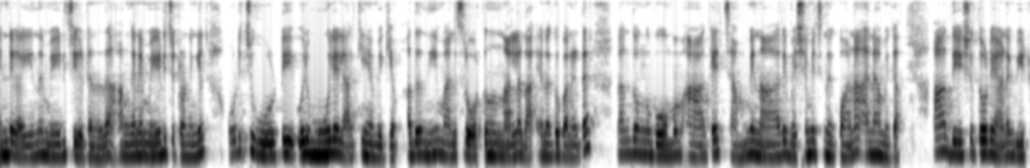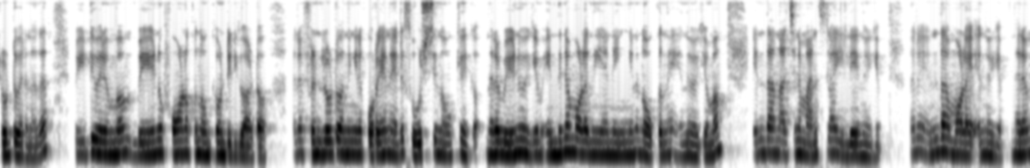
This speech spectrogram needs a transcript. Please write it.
എന്റെ കയ്യിൽ നിന്ന് മേടിച്ച് കിട്ടുന്നത്. അങ്ങനെ മേടിച്ചിട്ടുണ്ടെങ്കിൽ ഒടിച്ചു കൂട്ടി ഒരു മൂലയിലാക്കി ഞാൻ വെക്കും. അത് നീ മനസ്സിൽ ഓർക്കുന്നത് നല്ലതാ എന്നൊക്കെ പറഞ്ഞിട്ട് നന്ദു അങ്ങ് പോകുമ്പം ആകെ ചമ്മി നാറി വിഷമിച്ച് നിൽക്കുവാണ് അനാമിക. ആ ദേഷ്യത്തോടെയാണ് വീട്ടിലോട്ട് വരുന്നത്. വീട്ടിൽ വരുമ്പം വേണു ഫോണൊക്കെ നോക്കിക്കൊണ്ടിരിക്കുക കേട്ടോ. അന്നേരം ഫ്രണ്ടിലോട്ട് വന്നിങ്ങനെ കുറേ നേരം സൂക്ഷിച്ച് നോക്കി നിൽക്കും. അന്നേരം വേണു ചോദിക്കും എന്തിനാ മോളെ നീ എന്നെ ഇങ്ങനെ നോക്കുന്നേ? എന്ന് ചോദിക്കുമ്പം എന്താണെന്ന് അച്ഛന് മനസ്സിലായില്ലേ? എന്ന് ചോദിക്കും. അന്നേരം എന്താ മോളെ? എന്ന് ചോദിക്കും. അന്നേരം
